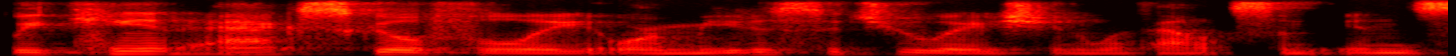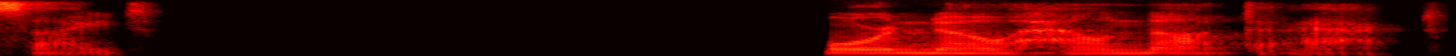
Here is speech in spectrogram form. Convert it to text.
We can't act skillfully or meet a situation without some insight or know how not to act.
